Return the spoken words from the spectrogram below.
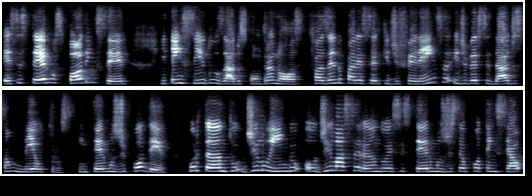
Esses termos podem ser e têm sido usados contra nós, fazendo parecer que diferença e diversidade são neutros em termos de poder, portanto, diluindo ou dilacerando esses termos de seu potencial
